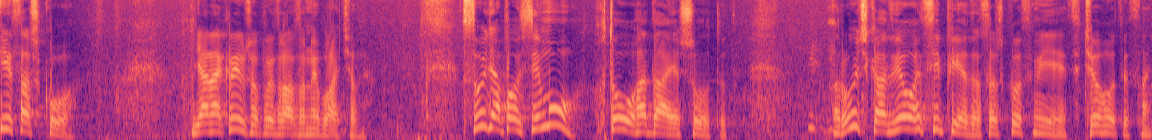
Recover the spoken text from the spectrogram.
і Сашко. Я накрив, щоб ви зразу не бачили. Судя по всьому, хто угадає, що тут? Ручка від велосипеда. Сашко сміється. Чого ти, Сань?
